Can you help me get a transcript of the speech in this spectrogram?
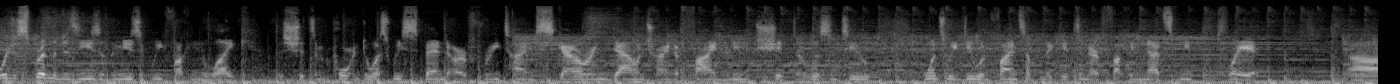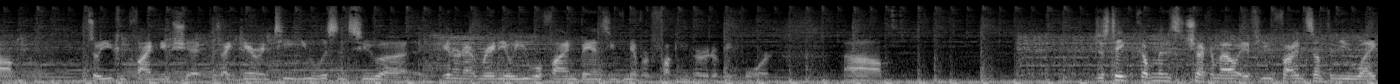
we're just spreading the disease of the music we fucking like. This shit's important to us. We spend our free time scouring down trying to find new shit to listen to. Once we do and find something that gets in our fucking nuts, we play it. Um, so you can find new shit because I guarantee you listen to uh, internet radio, you will find bands you've never fucking heard of before. Um, just take a couple minutes to check them out. If you find something you like,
